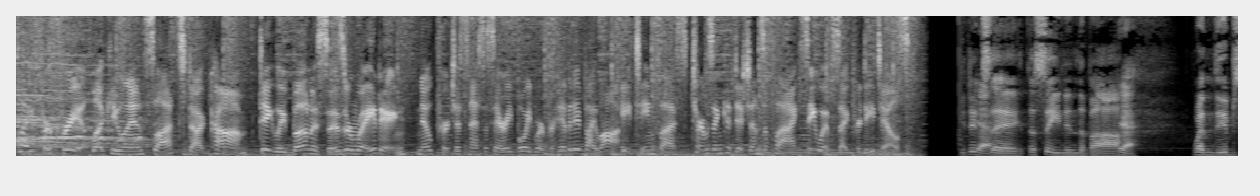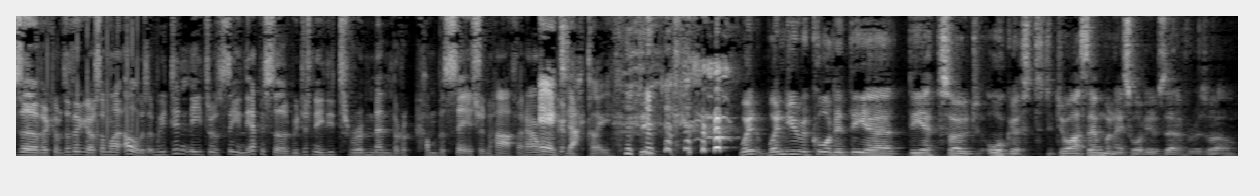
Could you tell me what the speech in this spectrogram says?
Play for free at LuckyLandSlots.com. Daily bonuses are waiting. No purchase necessary. Void where prohibited by law. 18 plus. Terms and conditions apply. See website for details. You did Yeah. say the scene in the bar. Yeah. When the observer comes to figure out, so I'm like, oh, we didn't need to have seen the episode. We just needed to remember a conversation half an hour ago. Exactly. When when you recorded the uh, the episode August, did you ask them when they saw the Observer as well?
